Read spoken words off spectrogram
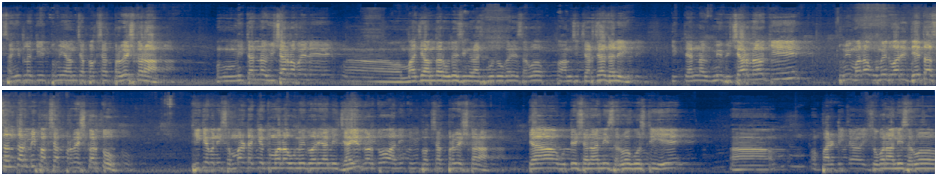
सांगितलं की तुम्ही आमच्या पक्षात प्रवेश करा. मग मी त्यांना विचारलं पहिले माझे माजी आमदार उदयसिंग राजपूत वगैरे सर्व आमची चर्चा झाली. की त्यांना मी विचारलं की तुम्ही मला उमेदवारी देत असाल तर मी पक्षात प्रवेश करतो. ठीक आहे म्हणे शंभर टक्के तुम्हाला उमेदवारी आम्ही जाहीर करतो आणि तुम्ही पक्षात प्रवेश करा. त्या उद्देशानं आम्ही सर्व गोष्टी हे पार्टीच्या हिशोबानं आम्ही सर्व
